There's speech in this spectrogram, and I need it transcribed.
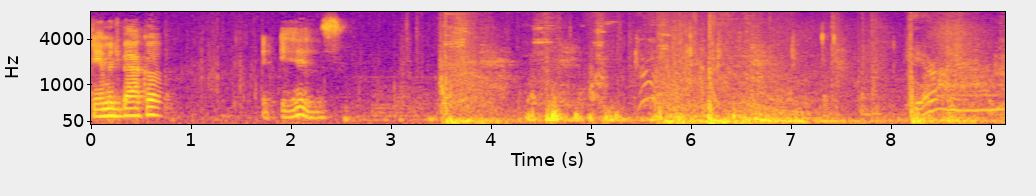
Damage back up? It is. Here I am.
